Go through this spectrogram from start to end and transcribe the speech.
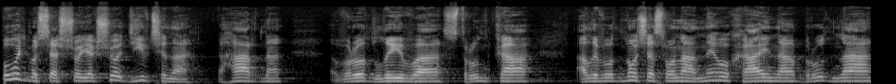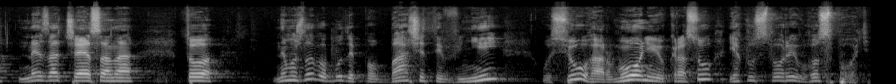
Погодьмося, що якщо дівчина гарна, вродлива, струнка, але водночас вона неохайна, брудна, незачесана, то неможливо буде побачити в ній усю гармонію, красу, яку створив Господь.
